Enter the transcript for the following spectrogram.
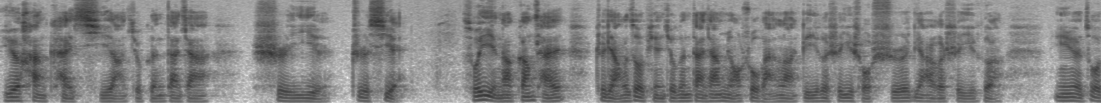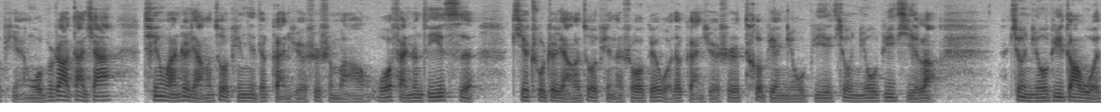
约翰凯奇啊，就跟大家示意致谢。所以呢，刚才这两个作品就跟大家描述完了。第一个是一首诗，第二个是一个音乐作品。我不知道大家听完这两个作品，你的感觉是什么啊？我反正第一次接触这两个作品的时候，给我的感觉是特别牛逼，就牛逼极了，就牛逼到我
